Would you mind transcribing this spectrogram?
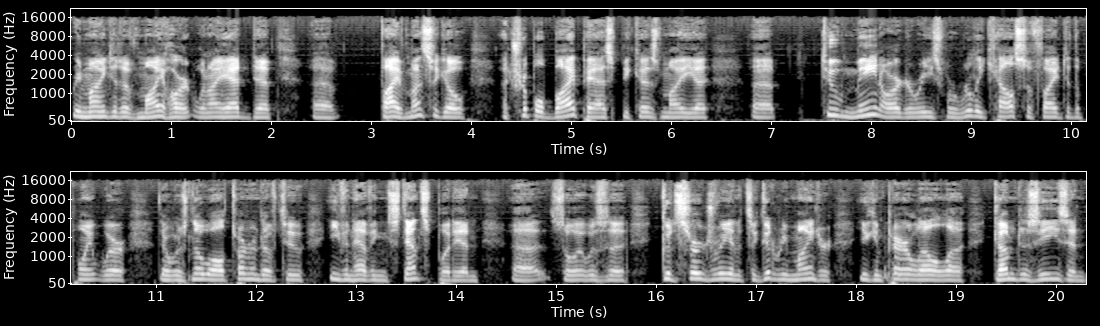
reminded of my heart when I had uh, uh, five months ago a triple bypass because my uh, uh, two main arteries were really calcified to the point where there was no alternative to even having stents put in. Uh, so it was a good surgery, and it's a good reminder you can parallel uh, gum disease and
